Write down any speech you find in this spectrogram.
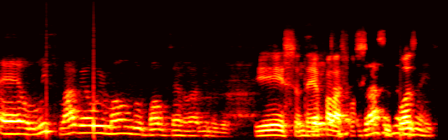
é, o Luiz Flávio é o irmão do Paulo César lá de Oliveira. Isso, até ia falar. Se fosse, se, fosse,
